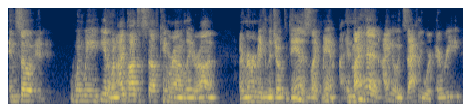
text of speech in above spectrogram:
And so it, when we, you know, when iPods and stuff came around later on, I remember making the joke to Dan is like, man, in my head, I know exactly where every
